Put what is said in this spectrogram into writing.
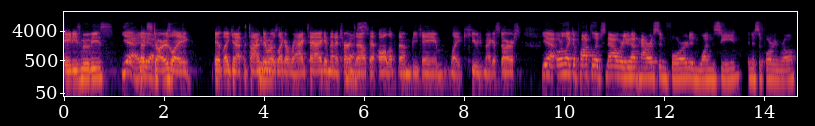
'80s movies Yeah, yeah, that yeah. stars like it like you know, at the time there Mhm. was like a ragtag and then it turns Yes. out that all of them became like huge megastars Yeah, or like Apocalypse Now, where you have Harrison Ford in one scene in a supporting role.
